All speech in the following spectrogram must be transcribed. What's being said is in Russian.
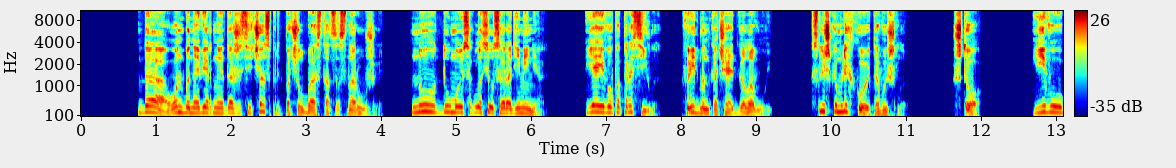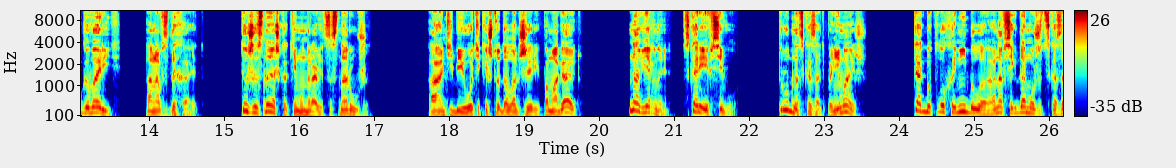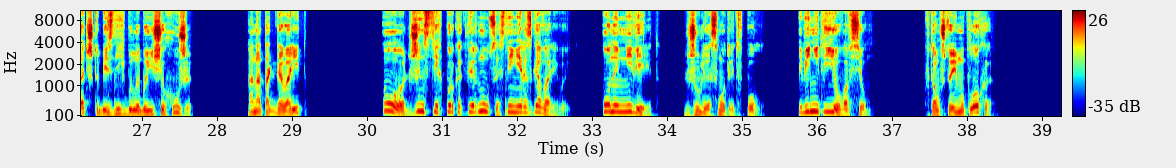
Да, он бы, наверное, даже сейчас предпочел бы остаться снаружи. Но, думаю, согласился ради меня. Я его попросила. Фридман качает головой. Слишком легко это вышло. Что? Его уговорить. Она вздыхает. Ты же знаешь, как ему нравится снаружи. А антибиотики, что дала Джерри, помогают? Наверное, скорее всего. Трудно сказать, понимаешь? Как бы плохо ни было, она всегда может сказать, что без них было бы еще хуже. Она так говорит? О, Джин с тех пор, как вернулся, с ней не разговаривает. Он им не верит. Джулия смотрит в пол. И винит ее во всем. В том, что ему плохо?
